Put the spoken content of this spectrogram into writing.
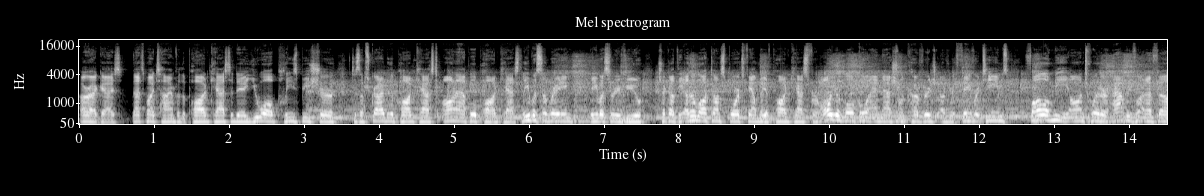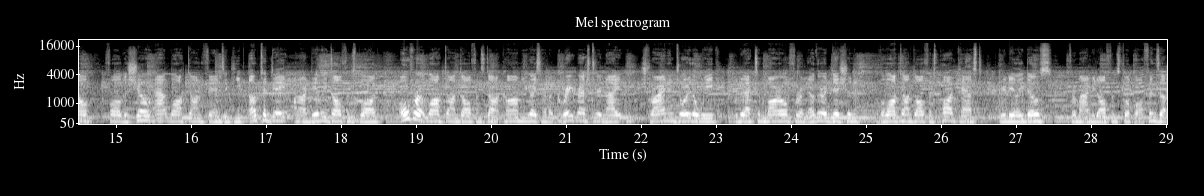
All right, guys, that's my time for the podcast today. You all, please be sure to subscribe to the podcast on Apple Podcasts. Leave us a rating, leave us a review. Check out the other Locked On Sports family of podcasts for all your local and national coverage of your favorite teams. Follow me on Twitter at NFL. Follow the show at Locked On Fins and keep up to date on our daily Dolphins blog over at LockedOnDolphins.com. You guys have a great rest of your night. Try and enjoy the week. We'll be back tomorrow for another edition of the Locked On Dolphins podcast, your daily dose for Miami Dolphins football. Fins up.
